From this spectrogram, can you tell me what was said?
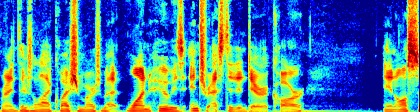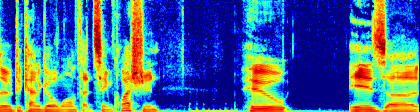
right? There's a lot of question marks about one, who is interested in Derek Carr and also to kind of go along with that same question, who is, uh,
